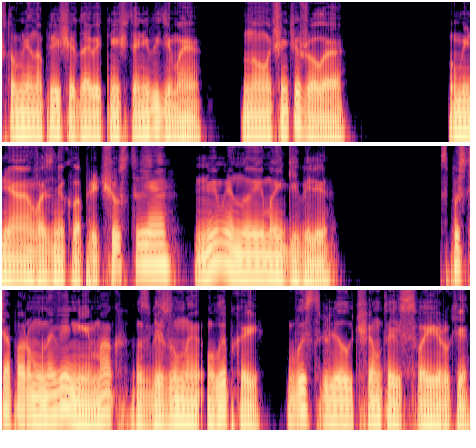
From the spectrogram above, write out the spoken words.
что мне на плечи давит нечто невидимое, но очень тяжелое. У меня возникло предчувствие неминуемой гибели. Спустя пару мгновений маг с безумной улыбкой выстрелил чем-то из своей руки.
